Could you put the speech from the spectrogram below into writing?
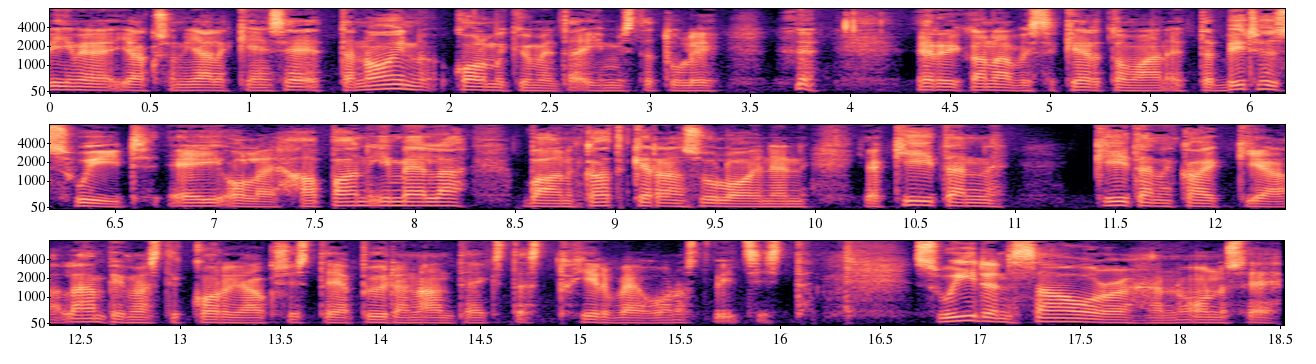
viime jakson jälkeen se, että noin 30 ihmistä tuli eri kanavissa kertomaan, että Bittersweet ei ole hapan imelä, vaan katkeran suloinen ja kiitän, kiitän kaikkia lämpimästi korjauksista ja pyydän anteeksi tästä hirveän huonosta vitsistä. Sweden Sour hän on se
